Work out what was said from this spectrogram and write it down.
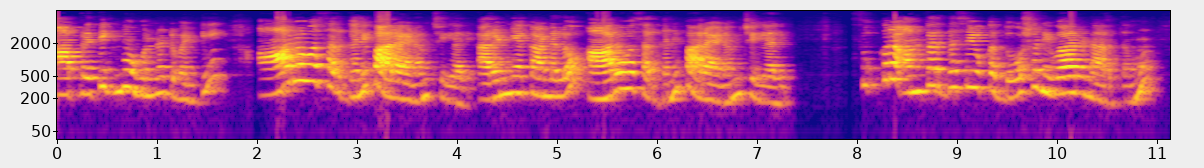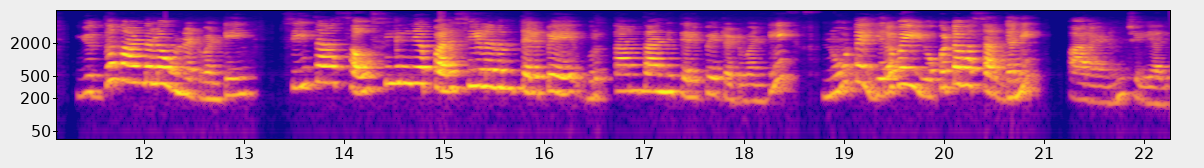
ఆ ప్రతిజ్ఞ ఉన్నటువంటి ఆరవ సర్గని పారాయణం చేయాలి. అరణ్యకాండలో ఆరవ సర్గని పారాయణం చేయాలి. శుక్ర అంతర్దశ యొక్క దోష నివారణార్థము యుద్ధకాండలో ఉన్నటువంటి సీత సౌశీల్య పరిశీలనం తెలిపే వృత్తాంతాన్ని తెలిపేటటువంటి నూట ఇరవై ఒకటవ సర్గని పారాయణం చేయాలి.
